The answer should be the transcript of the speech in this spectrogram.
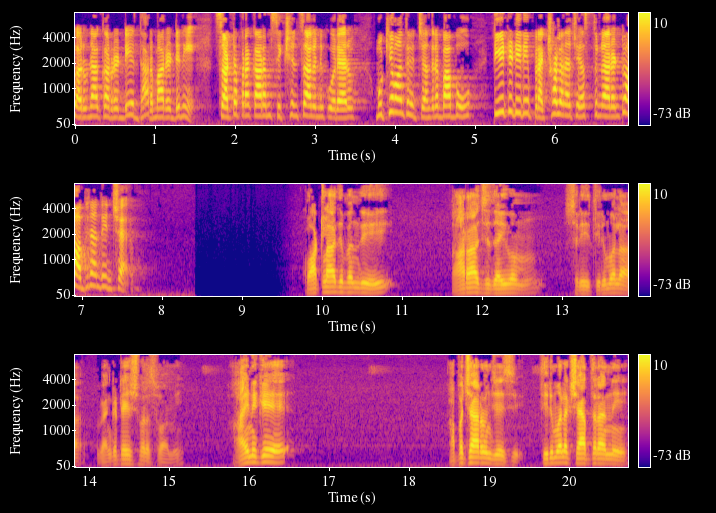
కరుణాకర్ రెడ్డి ధర్మారెడ్డిని చట్ట ప్రకారం శిక్షించాలని కోరారు. ముఖ్యమంత్రి చంద్రబాబు టీటీడీని ప్రక్షాళన చేస్తున్నారంటూ అభినందించారు. కోట్లాది మంది ఆరాధ్య దైవం శ్రీ తిరుమల వెంకటేశ్వర స్వామి. ఆయనకే అపచారం చేసి తిరుమల క్షేత్రాన్ని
